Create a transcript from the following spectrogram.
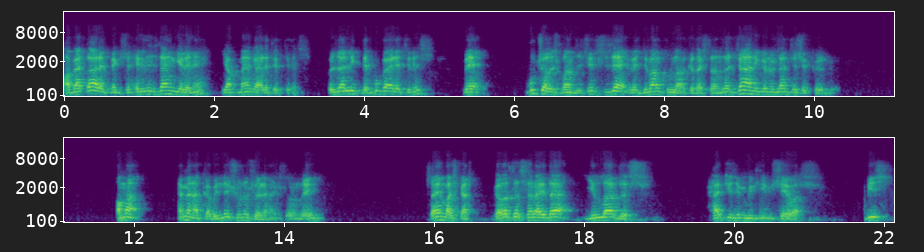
haberdar etmek için elinizden geleni yapmaya gayret ettiniz. Özellikle bu gayretiniz ve bu çalışmanız için size ve divan kurulu arkadaşlarınıza cani gönülden teşekkür ediyorum. Ama hemen akabinde şunu söylemek zorundayım. Sayın Başkan, Galatasaray'da yıllardır herkesin bildiği bir şey var. Biz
